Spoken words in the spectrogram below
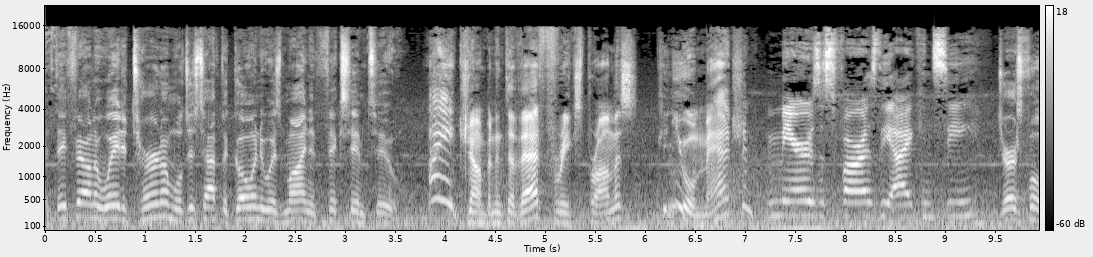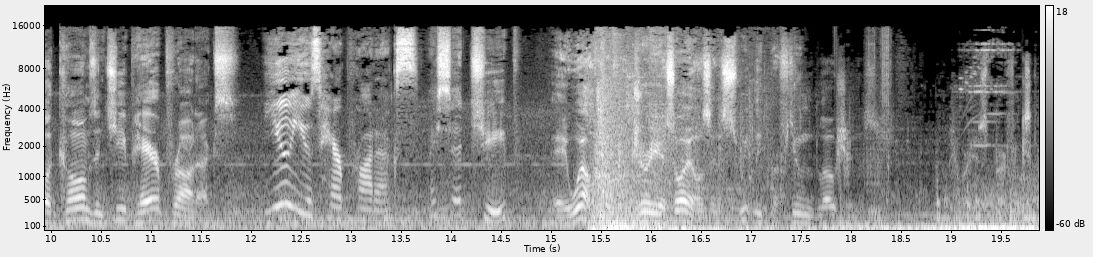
If they found a way to turn him, we'll just have to go into his mind and fix him too. I ain't jumping into that freak's promise. Can you imagine? Mirrors as far as the eye can see. Jars full of combs and cheap hair products. You use hair products. I said cheap. A wealth of luxurious oils and sweetly perfumed lotions. For his perfect skin.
